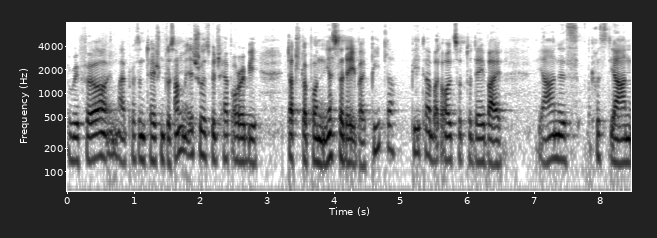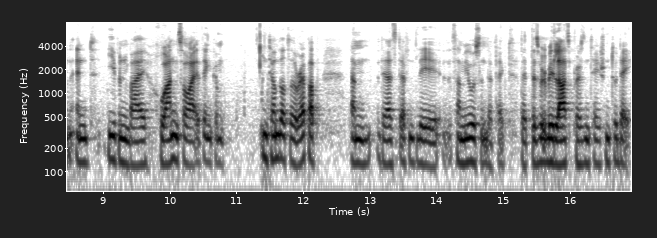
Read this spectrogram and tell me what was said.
refer in my presentation to some issues which have already been touched upon yesterday by Peter, Peter, but also today by Janis, Christian, and even by Juan. So I think um, in terms of the wrap-up, um, there's definitely some use in the fact that this will be the last presentation today.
